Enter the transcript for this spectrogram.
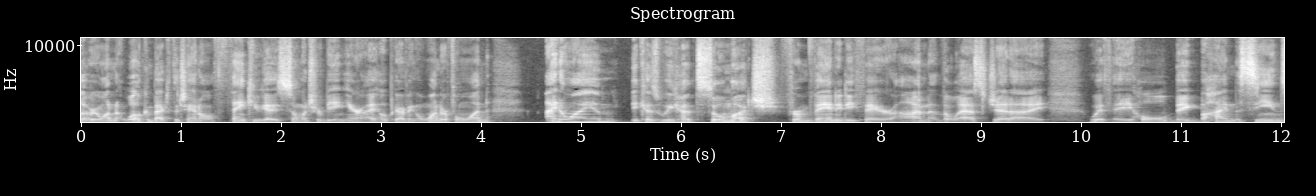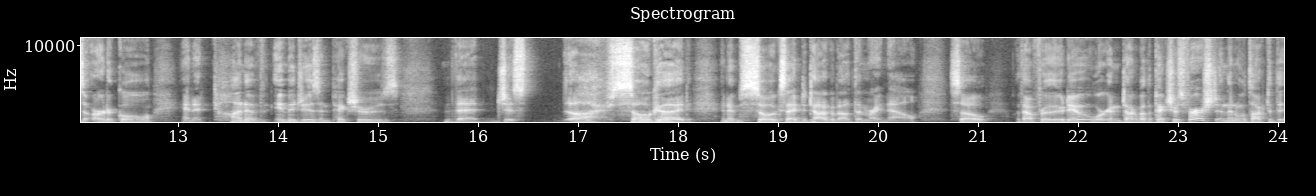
everyone, welcome back to the channel. Thank you guys so much for being here. I hope you're having a wonderful one. I know I am because we got so much from Vanity Fair on The Last Jedi with a whole big behind the scenes article and a ton of images and pictures that just oh, so good. And I'm so excited to talk about them right now. So without further ado, we're going to talk about the pictures first and then we'll talk to the,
